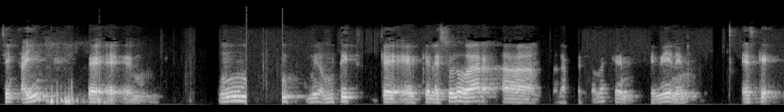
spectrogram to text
Sí, ahí eh, eh, un, mira, un tip que, eh, que le suelo dar a, a las personas que, que, vienen es que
